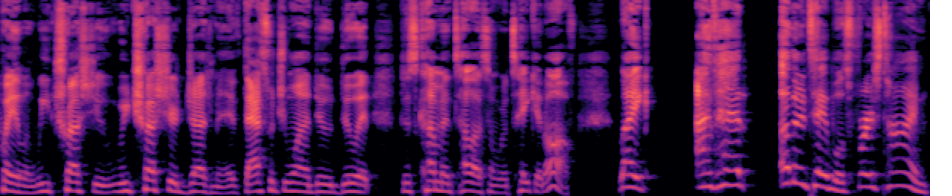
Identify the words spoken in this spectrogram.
Quaylen, we trust you. We trust your judgment. If that's what you want to do, do it. Just come and tell us and we'll take it off. Like, I've had other tables, first time.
